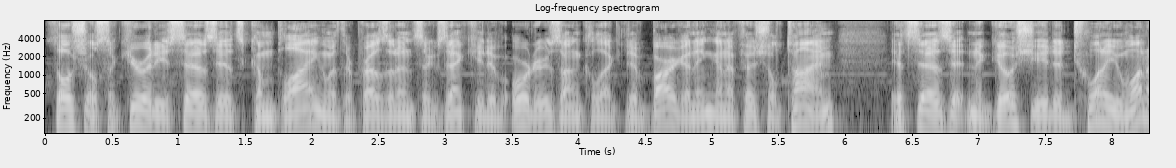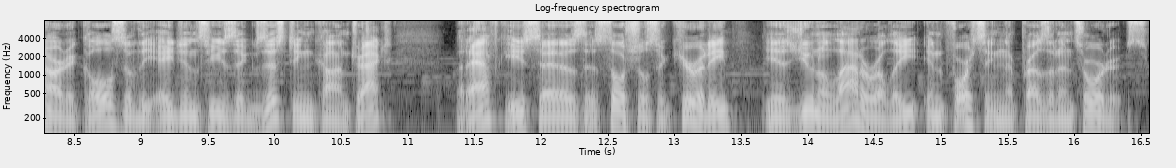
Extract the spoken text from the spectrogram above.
Social Security says it's complying with the president's executive orders on collective bargaining and official time. It says it negotiated 21 articles of the agency's existing contract, but AFSCME says that Social Security is unilaterally enforcing the president's orders.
